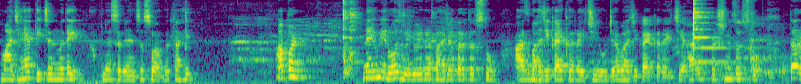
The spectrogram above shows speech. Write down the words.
माझ्या या किचनमध्ये आपल्या सगळ्यांचं स्वागत आहे. आपण नेहमी रोज वेगवेगळ्या भाज्या करत असतो. आज भाजी काय करायची उद्या भाजी काय करायची हा एक प्रश्नच असतो. तर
